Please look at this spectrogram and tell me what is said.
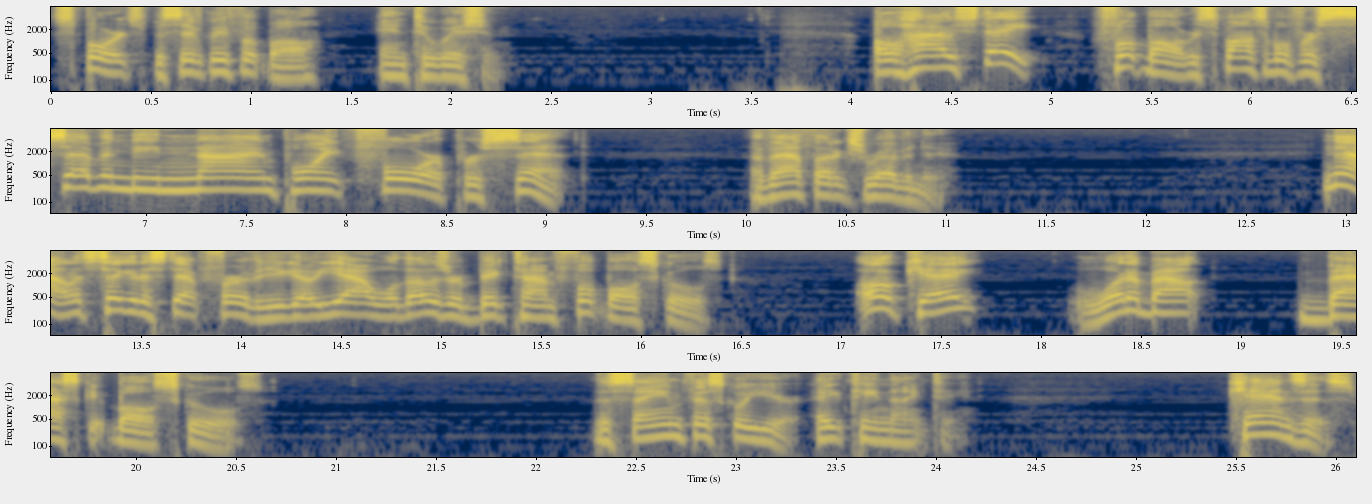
Sports, specifically football, and tuition. Ohio State football responsible for 79.4% of athletics revenue. Now, let's take it a step further. You go, yeah, well, those are big time football schools. Okay, what about basketball schools? The same fiscal year, 1819. Kansas,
